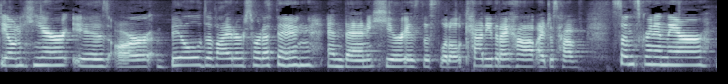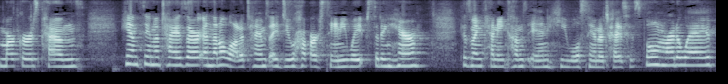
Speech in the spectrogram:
Down here is our bill divider sort of thing. And then here is this little caddy that I have. I just have sunscreen in there, markers, pens, hand sanitizer, and then a lot of times I do have our Sani-Wipe sitting here because when Kenny comes in, he will sanitize his phone right away.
